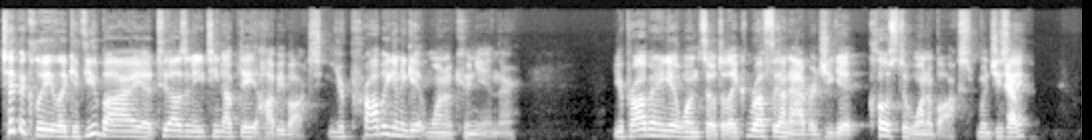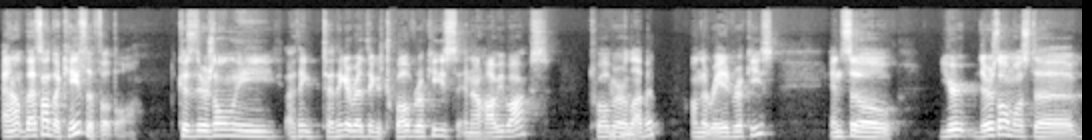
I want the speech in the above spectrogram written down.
typically, like if you buy a 2018 update hobby box, you're probably going to get one Acuna in there. You're probably going to get one Soto, like roughly on average, you get close to one a box, wouldn't you say? Yep. And that's not the case with football because there's only I think I think I read think 12 rookies in a hobby box, 12 mm-hmm. or 11 on the rated rookies, and so you're there's almost a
